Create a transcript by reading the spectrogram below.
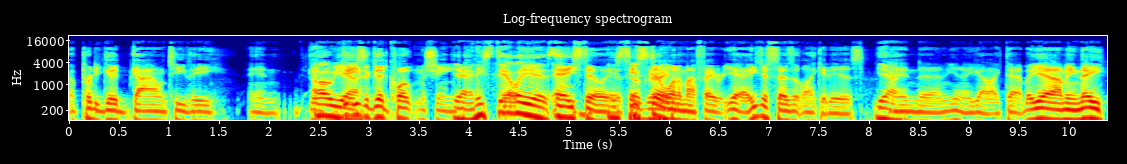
a pretty good guy on TV, and good, Oh, yeah. he's a good quote machine. Yeah, and he still is. Yeah, he still He's is. still He's still one of my favorite. Yeah, he just says it like it is. Yeah. and uh, you know you got like that. But yeah, I mean they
